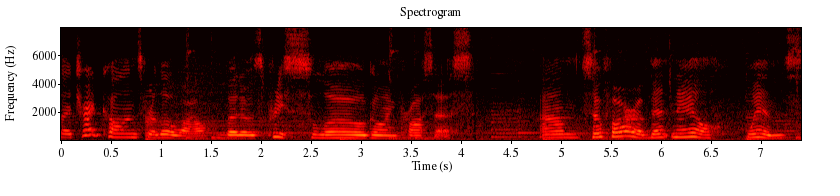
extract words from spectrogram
I tried Collins for a little while, but it was a pretty slow going process. Um, so far, a bent nail wins,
